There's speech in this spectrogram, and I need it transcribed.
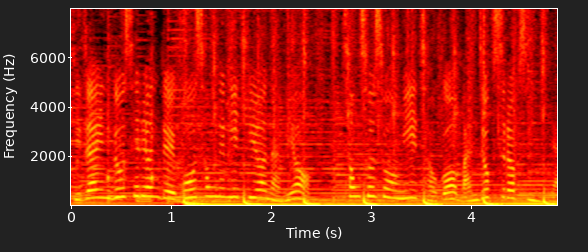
디자인도 세련되고 성능이 뛰어나며 청소 소음이 적어 만족스럽습니다.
